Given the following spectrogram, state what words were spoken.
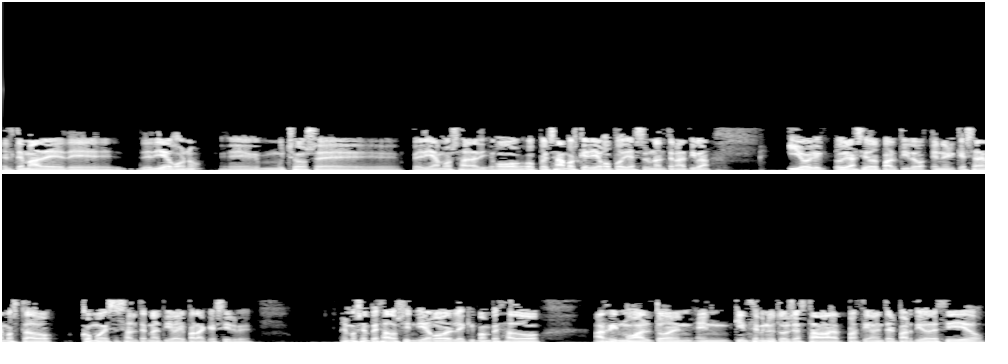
el tema de, de, Diego, ¿no? Eh, muchos eh, pedíamos a Diego o pensábamos que Diego podía ser una alternativa y hoy, hoy ha sido el partido en el que se ha demostrado cómo es esa alternativa y para qué sirve. Hemos empezado sin Diego, el equipo ha empezado a ritmo alto, en, en 15 minutos ya estaba prácticamente el partido decidido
